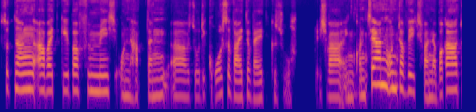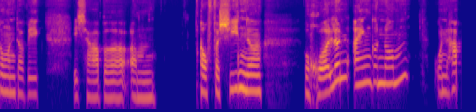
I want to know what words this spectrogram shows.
sozusagen Arbeitgeber für mich und habe dann äh, so die große weite Welt gesucht. Ich war in Konzernen unterwegs, ich war in der Beratung unterwegs. Ich habe ähm, auch verschiedene Rollen eingenommen und habe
